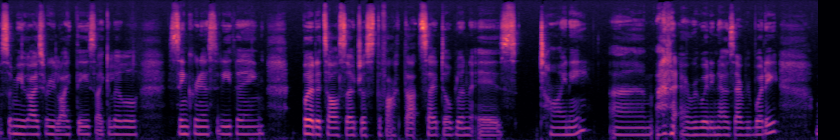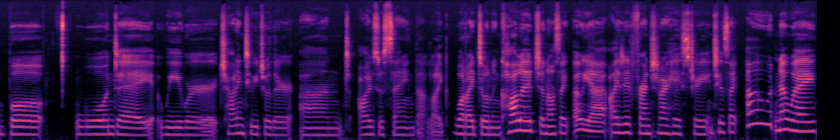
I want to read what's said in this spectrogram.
some of you guys really like these like a little synchronicity thing but it's also just the fact that South Dublin is tiny um, and everybody knows everybody. But one day we were chatting to each other and I was just saying that like what I'd done in college and I was like, "Oh yeah, I did French and art history." And she was like, "Oh, no way.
